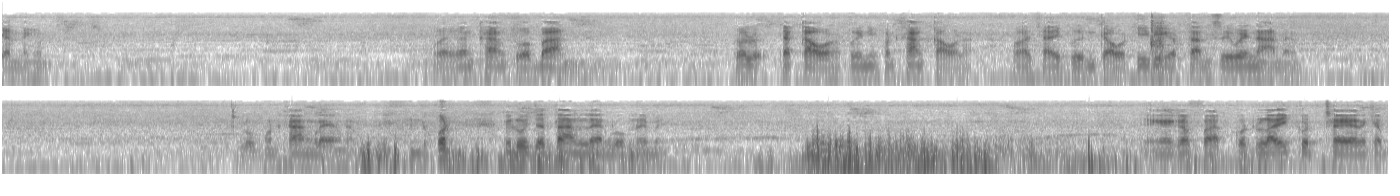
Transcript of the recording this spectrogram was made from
กันนะครับ ไว้ข้างๆตัวบ้าน ก็จะเก่าครับพื้นนี้ค่อนข้างเก่าแล้วเพราะใช้พื้นเก่าที่พี่กัปตันซื้อไว้นานนะครับลมค่อนข้างแรงครับโดนไม่รู้จะต้านแรงลมได้ไหมยังไงก็ฝากกดไลค์กดแชร์นะครับ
